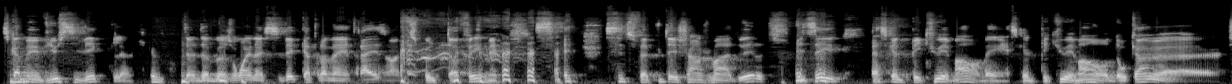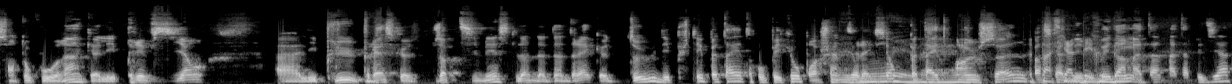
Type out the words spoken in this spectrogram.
c'est comme un vieux Civic là, de, besoin d'un Civic 93, un petit peu le toffer mais si tu fais plus tes changements d'huile, puis tu sais, est-ce que le PQ est mort? Ben est-ce que le PQ est mort? D'aucuns euh, sont au courant que les prévisions euh, les plus presque optimistes là, ne donneraient que deux députés peut-être au PQ aux prochaines élections, peut-être ben, un seul, Pascal, Pascal dans Matapédia,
